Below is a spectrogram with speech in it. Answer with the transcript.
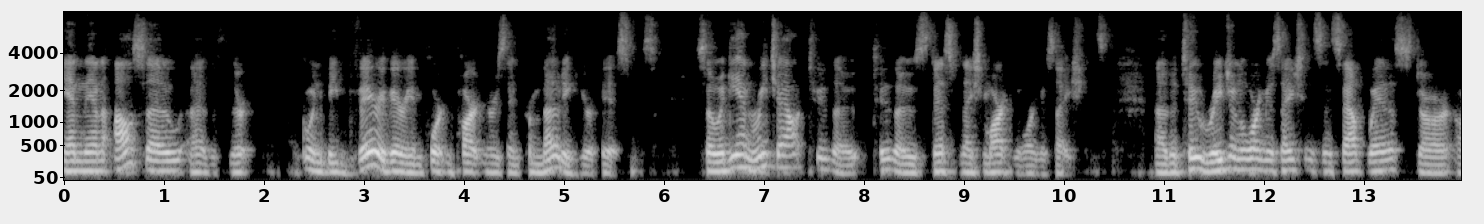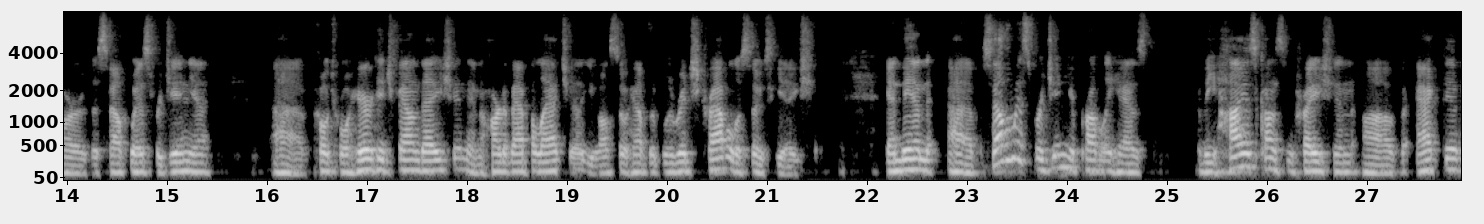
And then also, uh, they're going to be very, very important partners in promoting your business. So again, reach out to, the, to those destination marketing organizations. Uh, the two regional organizations in Southwest are, are the Southwest Virginia uh, Cultural Heritage Foundation and Heart of Appalachia. You also have the Blue Ridge Travel Association. And then uh, Southwest Virginia probably has the highest concentration of active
